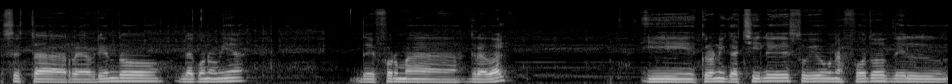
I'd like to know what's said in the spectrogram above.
se está reabriendo la economía de forma gradual. Y Crónica Chile subió unas fotos del,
